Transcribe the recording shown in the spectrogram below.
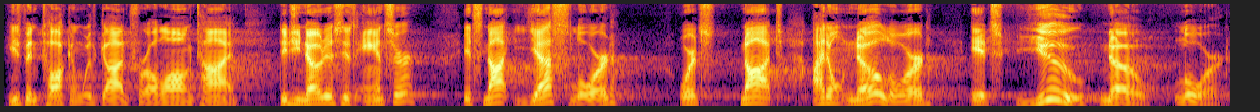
He's been talking with God for a long time. Did you notice his answer? It's not yes, Lord, or it's not I don't know, Lord. It's you know, Lord.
